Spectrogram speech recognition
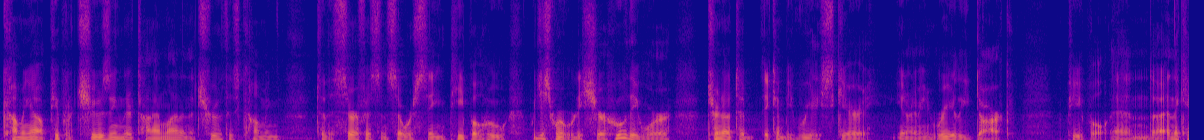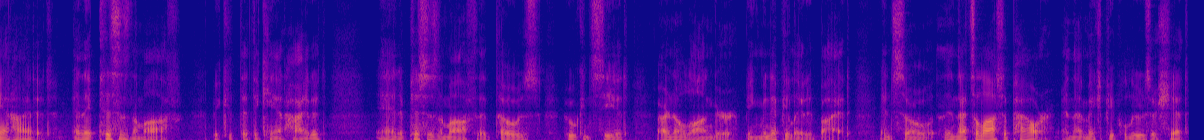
coming out. People are choosing their timeline, and the truth is coming to the surface. And so we're seeing people who we just weren't really sure who they were turn out to they can be really scary. You know what I mean? Really dark people, and uh, and they can't hide it, and it pisses them off because that they can't hide it, and it pisses them off that those who can see it are no longer being manipulated by it. And so, and that's a loss of power, and that makes people lose their shit.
